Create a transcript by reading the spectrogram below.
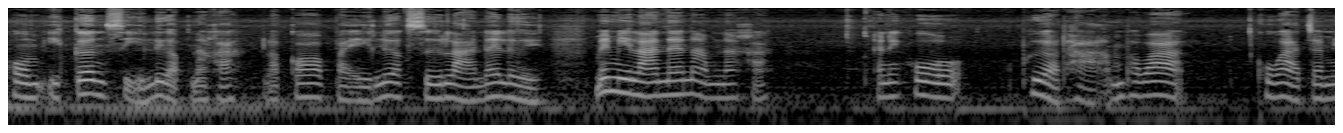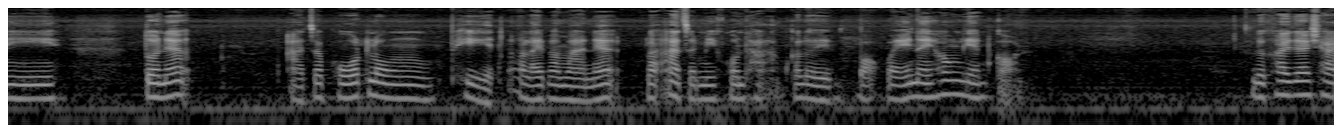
พรมอีเกิลสีเหลือบนะคะ แล้วก็ไปเลือกซื้อร้านได้เลย ไม่มีร้านแนะนำนะคะ อันนี้ครูเผื่อถามเพราะว่าครูอาจจะมีตัวเนี้ยอาจจะโพสต์ลงเพจอะไรประมาณเนี้ยแล้วอาจจะมีคนถามก็เลยบอกไว้ในห้องเรียนก่อน หรือใครจะใช้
